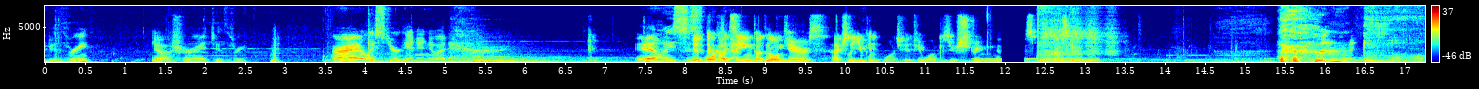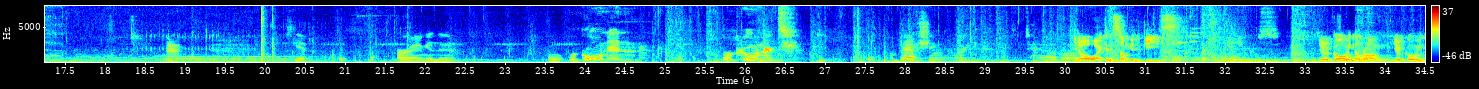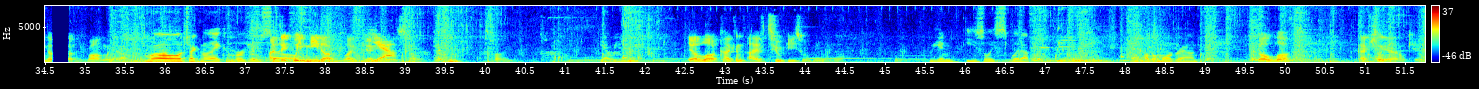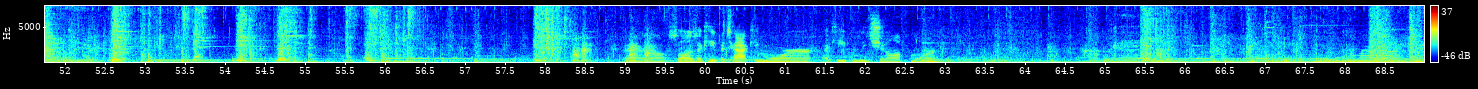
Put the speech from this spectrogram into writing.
wanna do the three? Yeah, sure. Alright, do the three. Alright, at least you're getting into it. At least it's Skip the cutscene because no one cares. Actually, you can watch it if you want because you're streaming this. I'm skipping it. Skip. Alright, I'm getting there. Oh, we're going in! We're doing it! I'm bashing. Alright. Tab up. Uh, Yo, I can summon bees. You're going the wrong. You're going the wrong way now. Well, technically convergence. So... I think we meet up like anyways, Yeah. so it's fine. Yeah, we Yeah, look, I can. I have two bees with me right now. we can easily split up and cover more ground. Oh look. Actually, I don't care. Long as I keep attacking more, I keep leeching off more.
